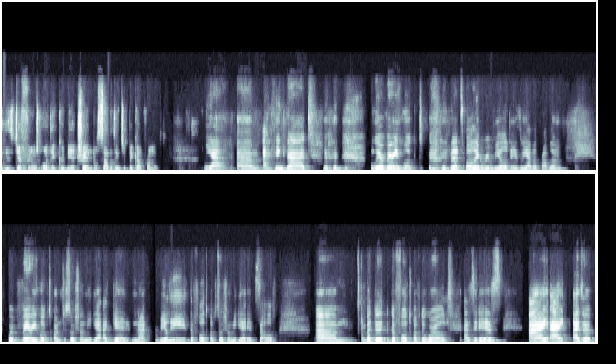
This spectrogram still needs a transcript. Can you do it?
is different mm. or there could be a trend or something to pick up from it. Yeah um, i think that we're very hooked. That's all it revealed is we have a problem. We're very hooked onto social media. Again not really the fault of social media itself um, but the, the fault of the world as it is I I as a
